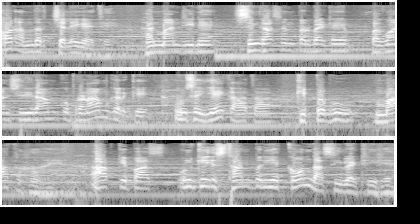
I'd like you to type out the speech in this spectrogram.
और अंदर चले गए थे। हनुमान जी ने सिंहासन पर बैठे भगवान श्री राम को प्रणाम करके उनसे यह कहा था कि प्रभु, माँ कहाँ है? आपके पास उनके स्थान पर यह कौन दासी बैठी है?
